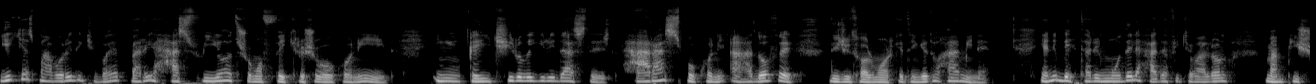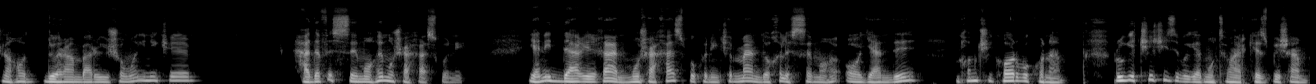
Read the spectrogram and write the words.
یکی از مواردی که باید برای حذفیات شما فکرشو بکنید این قیچی رو بگیری دستش هرس بکنی اهداف digital marketing تو همینه. یعنی بهترین مدل هدفی که الان من پیشنهاد دارم برای شما اینه که هدف سه ماهه مشخص کنی. یعنی دقیقا مشخص بکنید که من داخل سه ماه آینده می‌خوام چی کار بکنم؟ روی چه چیزی باید متمرکز بشم؟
